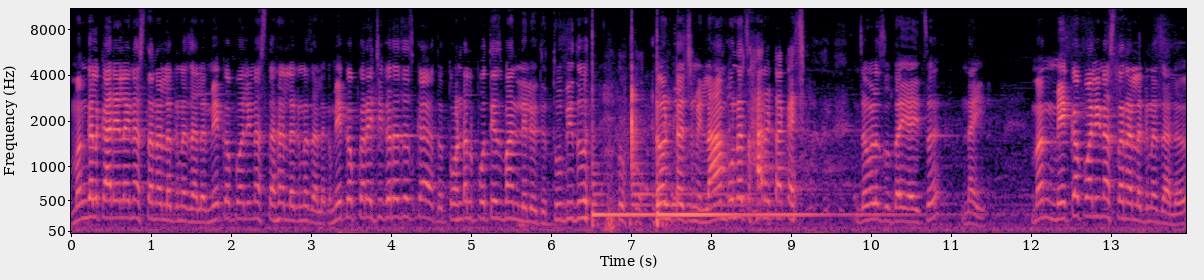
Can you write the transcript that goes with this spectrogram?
मंगल कार्यालय नसताना लग्न झालं मेकअप वाली नसताना लग्न झालं का? मेकअप करायची गरजच काय होतं? तोंडाला पोतेच बांधलेले होते. तू बी दूर डोंट टच मी लांबूनच हार टाकायचं. जवळ सुद्धा यायचं नाही. मग मेकअप वाली नसताना लग्न झालं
